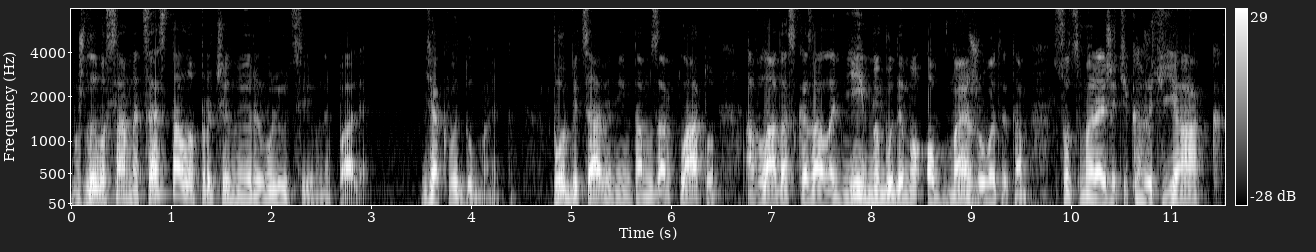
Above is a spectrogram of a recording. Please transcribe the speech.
Можливо, саме це стало причиною революції в Непалі. Як ви думаєте? Пообіцяв він їм там зарплату, а влада сказала: ні, ми будемо обмежувати там соцмережі. Ті кажуть, як?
